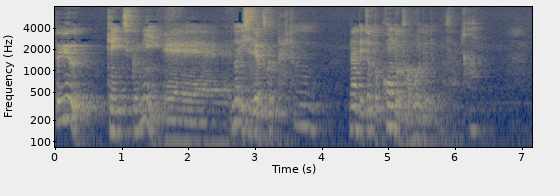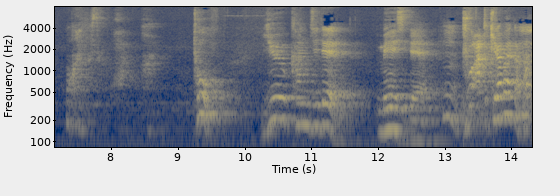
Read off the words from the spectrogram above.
という建築に、えーの礎を作った人。うん。なんでちょっと今度さん覚えておいてくださいはいわかりました。はという感じで明治でいうん。ブワーッときらばやかになっ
